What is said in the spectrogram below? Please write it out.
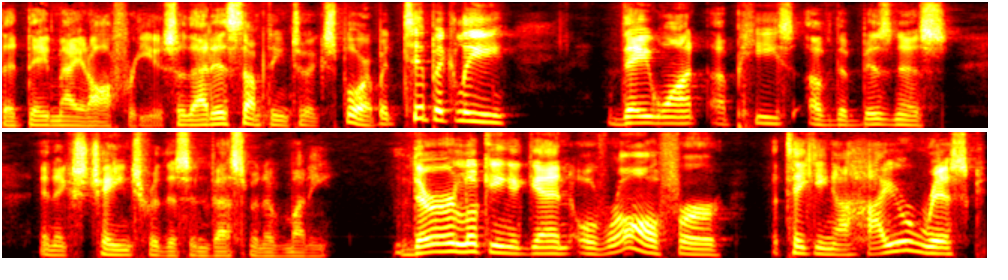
that they might offer you. So that is something to explore. But typically they want a piece of the business in exchange for this investment of money. They're looking again overall for taking a higher risk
